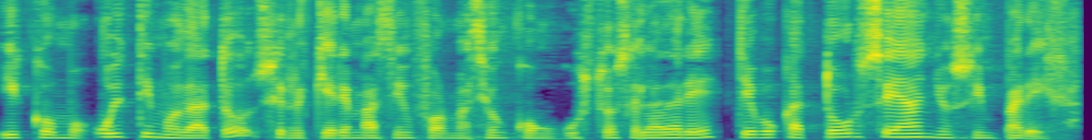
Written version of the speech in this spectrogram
y como último dato, si requiere más información con gusto se la daré, llevo 14 años sin pareja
